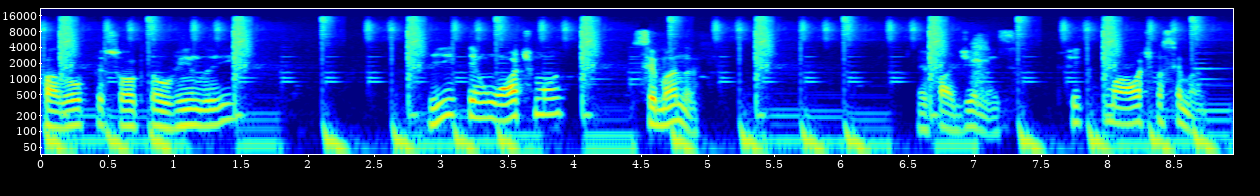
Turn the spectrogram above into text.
Falou, pessoal que tá ouvindo aí. E tem uma ótima semana. Ia falar dia, mas fique com uma ótima semana.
